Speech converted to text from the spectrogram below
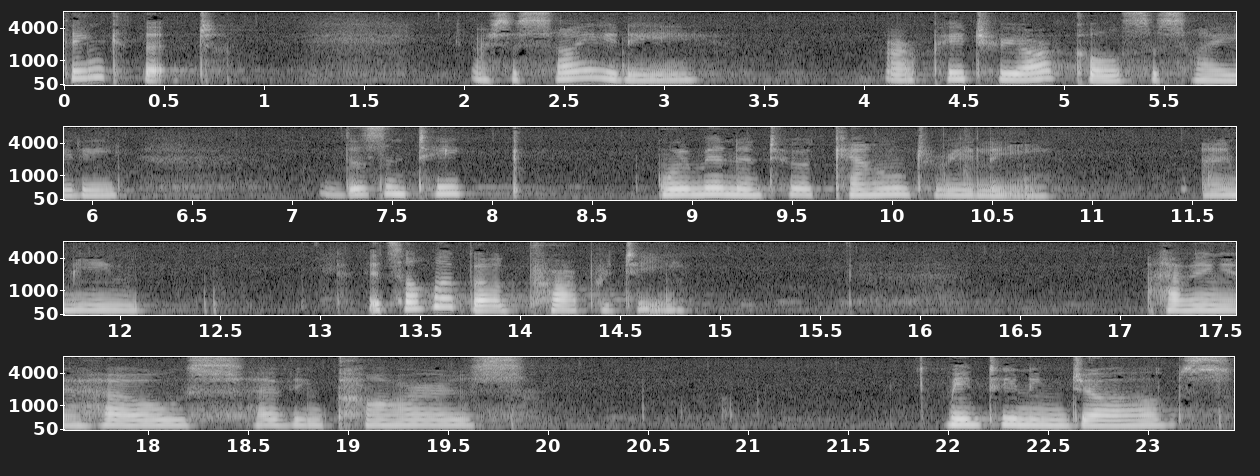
think that our society, our patriarchal society, doesn't take women into account really. I mean, it's all about property. Having a house, having cars, maintaining jobs,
